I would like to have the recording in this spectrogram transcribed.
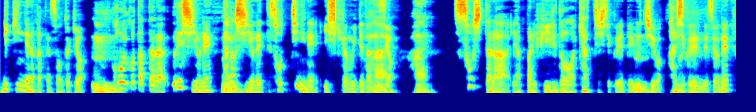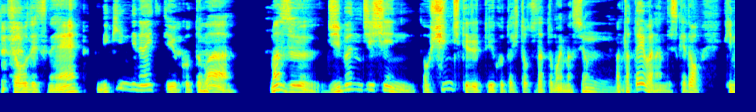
力んでなかったんです、その時は。うん。こういうことあったら嬉しいよね、うん楽しいよねって、そっちにね、意識が向いてたんですよ。はい。はい。そしたら、やっぱりフィールドはキャッチしてくれて、うん宇宙は返してくれるんですよね。そうですね。力んでないっていうことは、まず自分自身を信じてるっていうことは一つだと思いますよ。うんまあ、例えばなんですけど、昨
